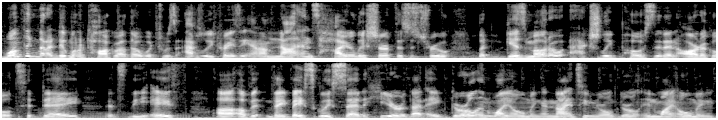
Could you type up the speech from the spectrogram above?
one thing that I did want to talk about though, which was absolutely crazy, and I'm not entirely sure if this is true, but Gizmodo actually posted an article today, it's the 8th, uh, of it they basically said here that a girl in Wyoming a 19 year old girl in Wyoming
